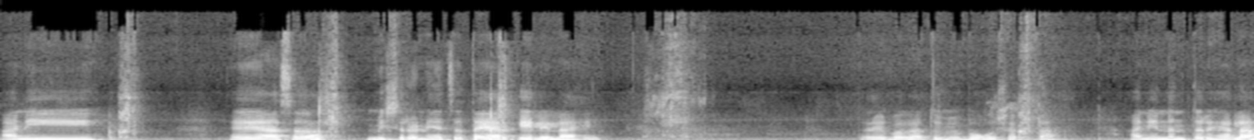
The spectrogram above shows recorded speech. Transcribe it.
आणि हे असं मिश्रण याचं तयार केलेलं आहे. तर हे बघा तुम्ही बघू शकता. आणि नंतर ह्याला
